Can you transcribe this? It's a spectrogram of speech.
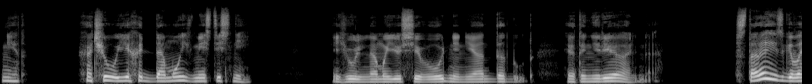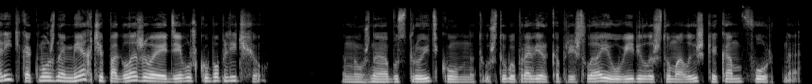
Нет. Хочу уехать домой вместе с ней. Юль, нам ее сегодня не отдадут. Это нереально. Стараясь говорить как можно мягче, поглаживая девушку по плечу. Нужно обустроить комнату, чтобы проверка пришла и увидела, что малышке комфортно.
